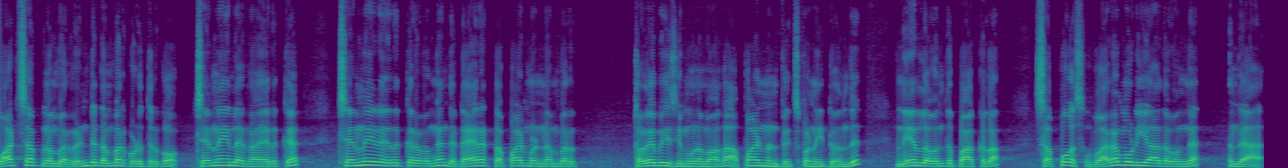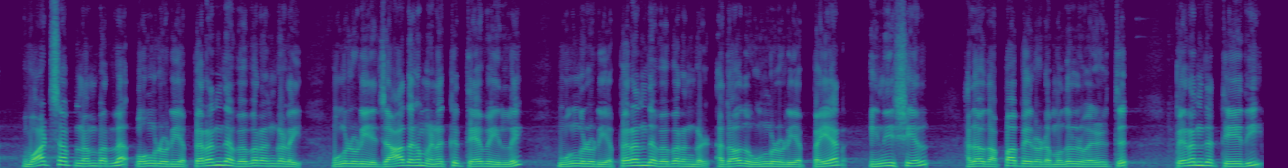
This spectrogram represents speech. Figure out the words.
WhatsApp number ரெண்டு நம்பர் கொடுத்துருக்கோம். சென்னையில் நான் இருக்கேன் சென்னையில் இருக்கிறவங்க இந்த டைரக்ட் அப்பாயின்மெண்ட் நம்பர் தொலைபேசி மூலமாக அப்பாயின்மெண்ட் ஃபிக்ஸ் பண்ணிட்டு வந்து நேரில் வந்து பார்க்கலாம். சப்போஸ் வர முடியாதவங்க இந்த வாட்ஸ்அப் நம்பரில் உங்களுடைய பிறந்த விவரங்களை உங்களுடைய ஜாதகம் எனக்கு தேவையில்லை. உங்களுடைய பிறந்த விவரங்கள் அதாவது உங்களுடைய பெயர் இனிஷியல் அதாவது அப்பா பெயரோட முதல் எழுத்து பிறந்த தேதி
